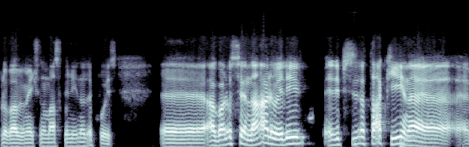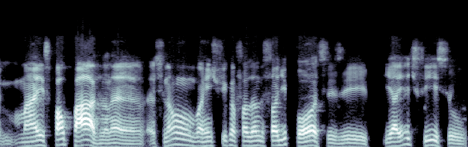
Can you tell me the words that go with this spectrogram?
provavelmente no masculino depois. É, agora o cenário ele, ele precisa estar tá aqui, né? É mais palpável, né? Senão a gente fica falando só de hipóteses e, e aí é difícil.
